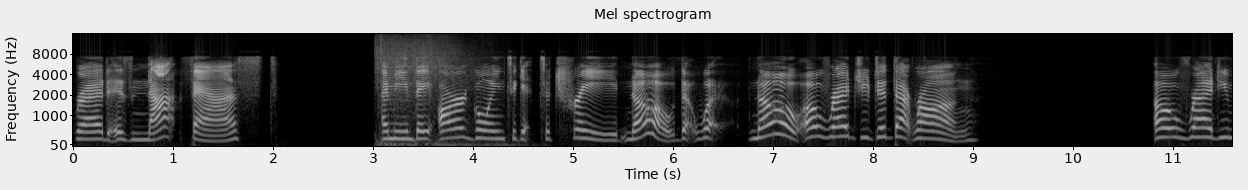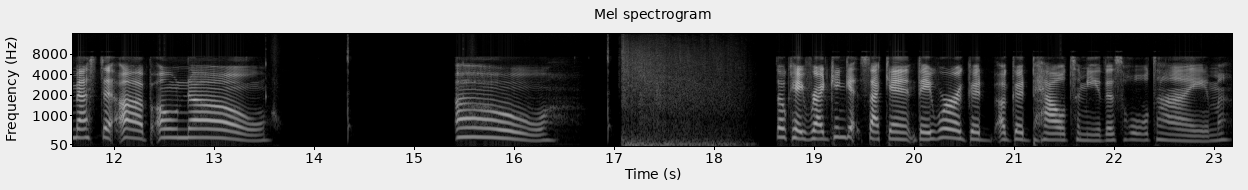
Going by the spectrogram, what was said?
Red is not fast. I mean, they are going to get to trade. No, that what? No. Oh, red, you did that wrong. Oh, red, you messed it up. Oh, no. Oh. Okay, red can get second. They were a good a good pal to me this whole time.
